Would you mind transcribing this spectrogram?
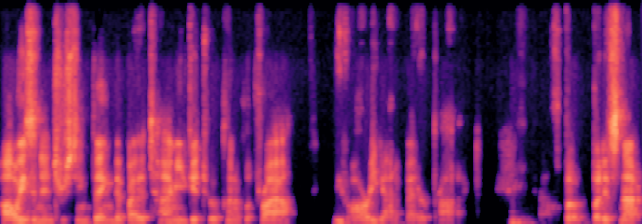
always an interesting thing that by the time you get to a clinical trial, you've already got a better product. Mm-hmm. But but it's not.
